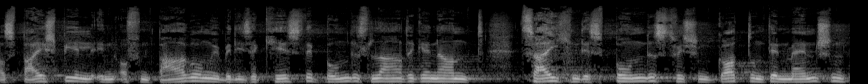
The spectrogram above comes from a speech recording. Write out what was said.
als Beispiel in Offenbarung über diese Kiste Bundeslade genannt, Zeichen des Bundes zwischen Gott und den Menschen,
